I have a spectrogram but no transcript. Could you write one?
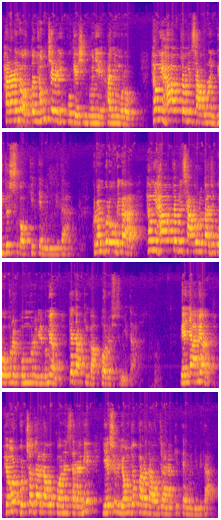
하나님의 어떤 형체를 입고 계신 분이 아니므로 형이 하학적인 사고는 믿을 수가 없기 때문입니다. 그런 거로 우리가 형이 하학적인 사고를 가지고 오늘 본문을 읽으면 깨닫기가 어렵습니다. 왜냐하면 병을 고쳐달라고 구하는 사람이 예수를 영접하러 나오지 않았기 때문입니다.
